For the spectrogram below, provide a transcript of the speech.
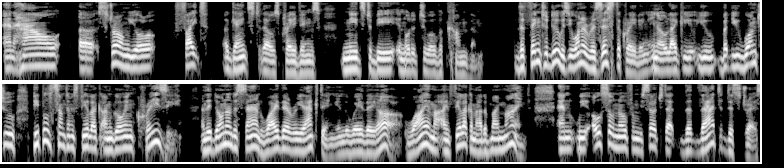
and how uh, strong your fight against those cravings needs to be in order to overcome them the thing to do is you want to resist the craving, you know, like you, you, but you want to, people sometimes feel like I'm going crazy and they don't understand why they're reacting in the way they are. Why am I? I feel like I'm out of my mind. And we also know from research that that, that distress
